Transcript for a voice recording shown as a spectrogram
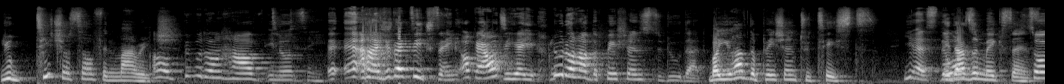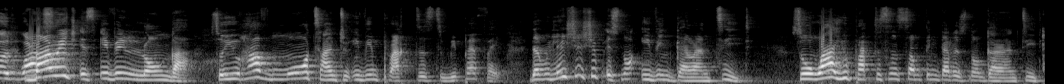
you teach yourself in marriage. Oh, people don't have, you know, eh, eh, I should teach saying, okay, I want to hear you. People don't have the patience to do that. but you have the patience to taste. Yes, it doesn't make sense. So once- marriage is even longer. So you have more time to even practice to be perfect. The relationship is not even guaranteed so why are you practicing something that is not guaranteed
